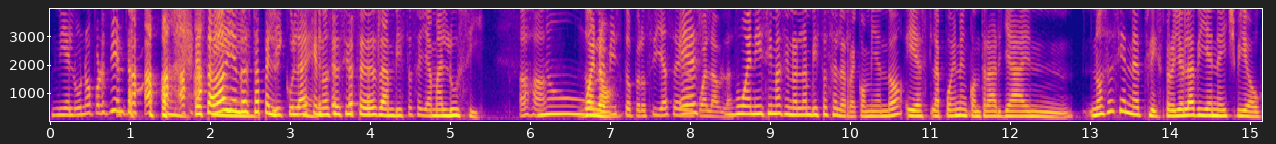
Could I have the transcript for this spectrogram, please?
ni el 1%. Ah, Estaba sí, viendo esta película sí. que no sé si ustedes la han visto, se llama Lucy. Ajá. No. No Bueno, la he visto, pero sí ya sé de cuál hablas. buenísima, si no la han visto se la recomiendo y es, la pueden encontrar ya en, no sé si en Netflix, pero yo la vi en HBO.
